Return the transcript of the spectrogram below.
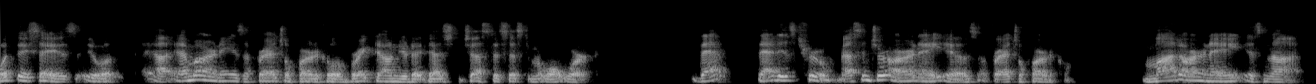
what they say is uh, mRNA is a fragile particle. It'll break down your digestive system. It won't work. That that is true. Messenger RNA is a fragile particle. Mod RNA is not.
